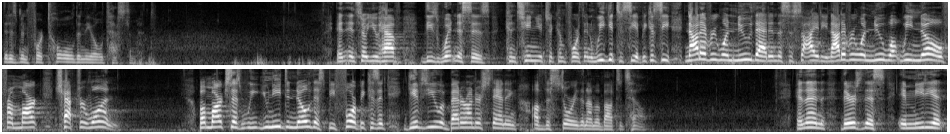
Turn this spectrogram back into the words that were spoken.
that has been foretold in the Old Testament. And, and so you have these witnesses continue to come forth, and we get to see it. Because, see, not everyone knew that in the society. Not everyone knew what we know from Mark chapter 1. But Mark says we, you need to know this before because it gives you a better understanding of the story that I'm about to tell. And then there's this immediate,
